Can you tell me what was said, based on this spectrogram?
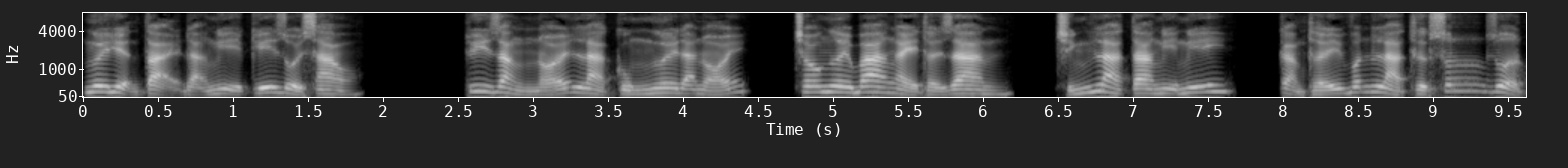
ngươi hiện tại đã nghĩ kỹ rồi sao? Tuy rằng nói là cùng ngươi đã nói, cho ngươi ba ngày thời gian, chính là ta nghĩ nghĩ, cảm thấy vẫn là thực xuất ruột,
